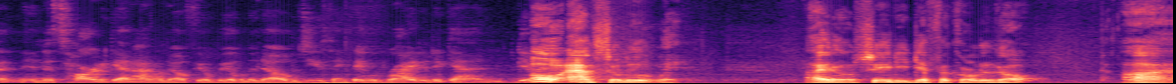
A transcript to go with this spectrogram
and, it's hard again, I don't know if you'll be able to know, but do you think they would ride it again? Oh, absolutely. I don't see any difficult at all. Uh,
